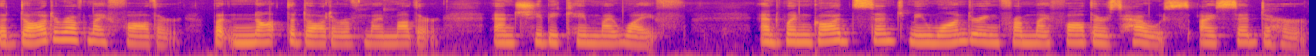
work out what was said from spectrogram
the daughter of my father, but not the daughter of my mother, and she became my wife. And when God sent me wandering from my father's house, I said to her,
